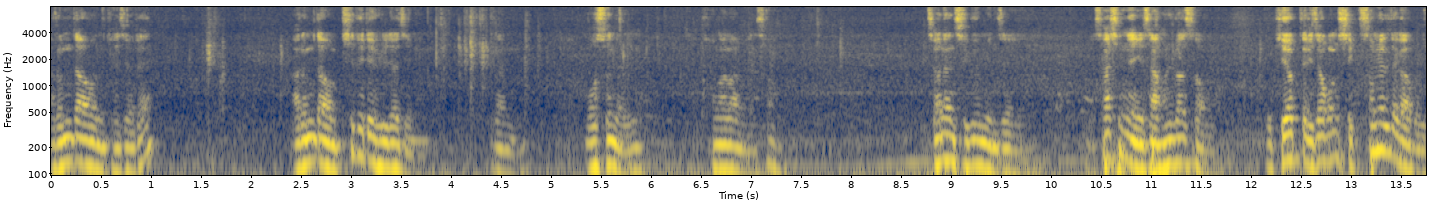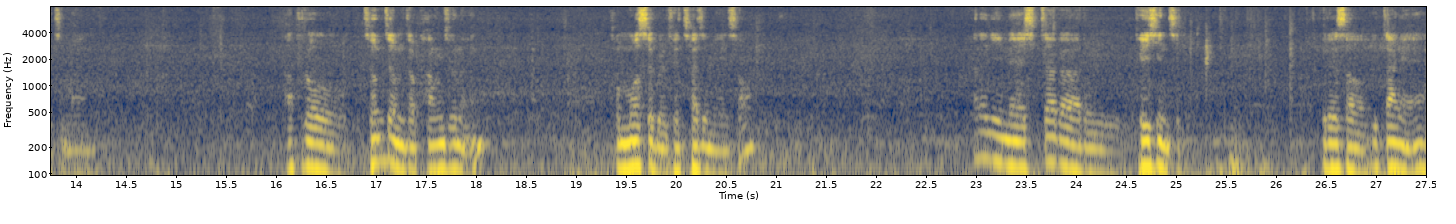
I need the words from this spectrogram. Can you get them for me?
아름다운 계절에 아름다운 피들이 흘려지는 그런 모순을 경험하면서 저는 지금 이제 40년 이상 흘러서 그 기업들이 조금씩 소멸돼 가고 있지만 앞으로 점점 더 광주는 겉모습을 되찾으면서 하느님의 십자가를 대신 지고 그래서 이 땅에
